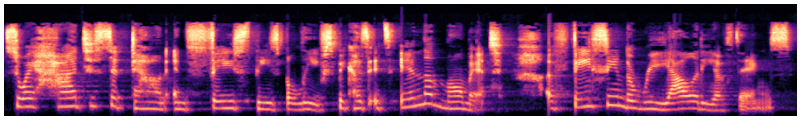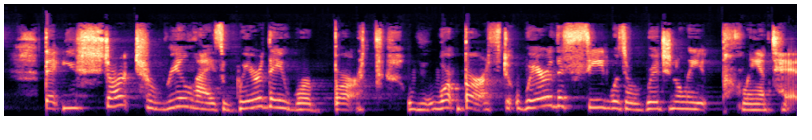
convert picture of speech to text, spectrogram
So I had to sit down and face these beliefs because it's in the moment of facing the reality of things that you start to realize where they were birthed, were birthed, where the seed was originally planted.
